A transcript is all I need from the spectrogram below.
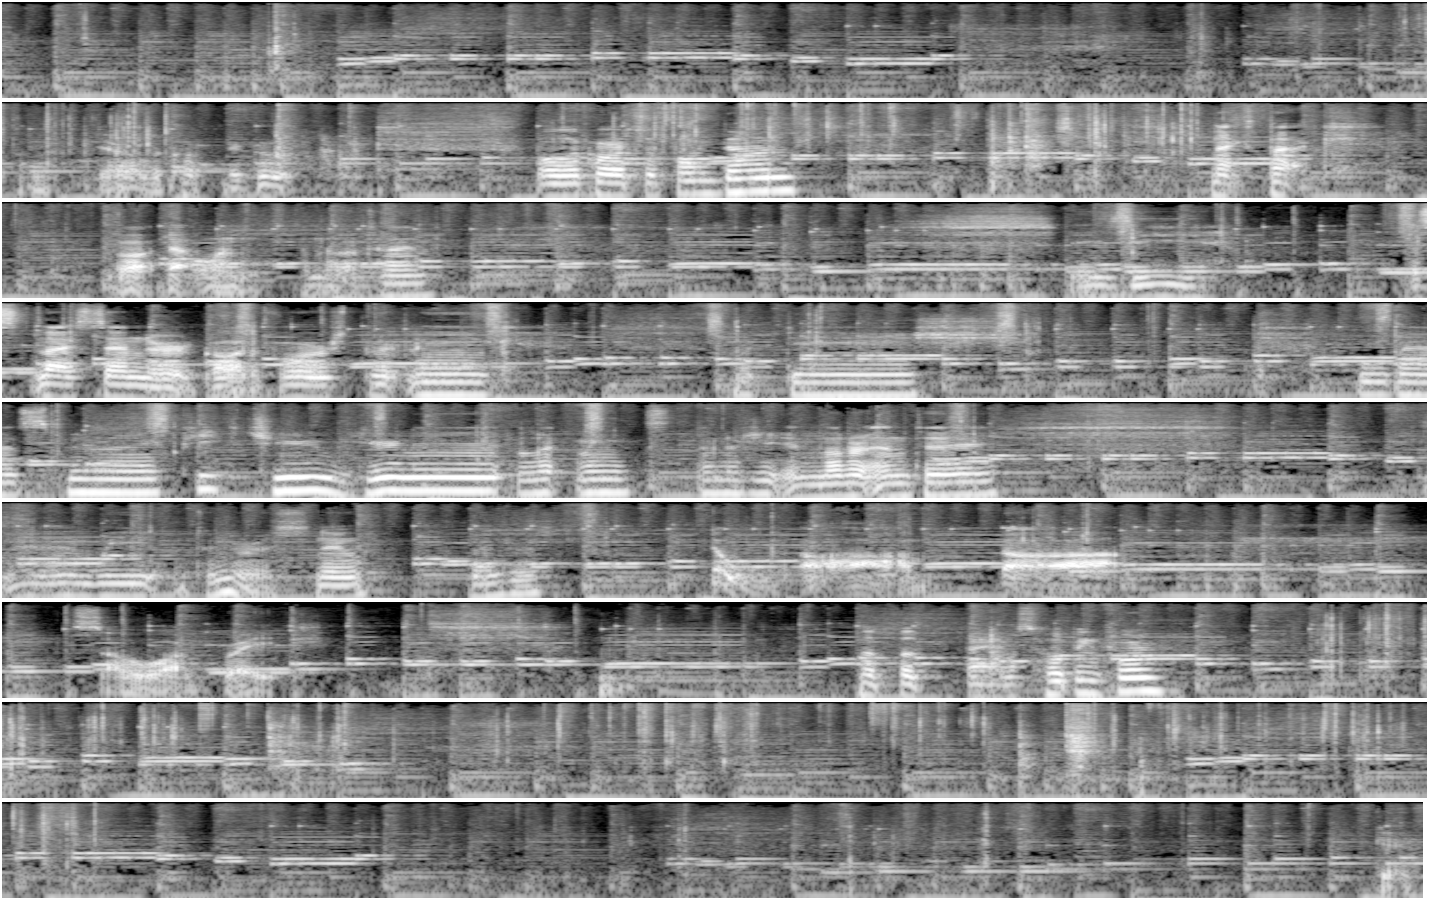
There all the cards. There go. All the cards are falling down. Next pack. Oh, that one another time. Easy. Last standard card for Spirit Link. Dish. Bad Spirit, Pikachu, Unit, Lightning Energy, another Entei. And we. Thunderous? No. Dangerous? No! Ah! Ah! So break. Not what I was hoping for. Okay.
